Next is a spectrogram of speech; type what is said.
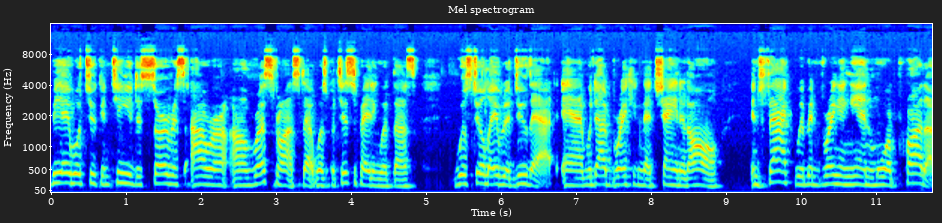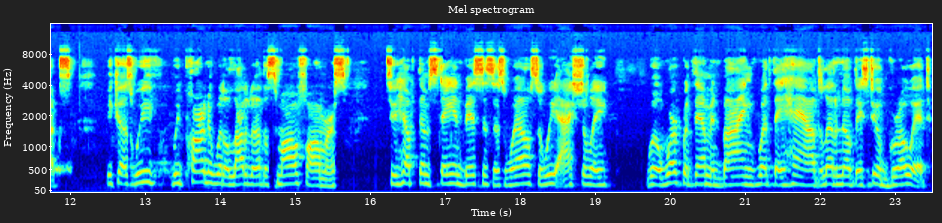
be able to continue to service our um, restaurants that was participating with us we're still able to do that and without breaking that chain at all. In fact, we've been bringing in more products because we've we partner with a lot of the other small farmers to help them stay in business as well. So we actually will work with them in buying what they have to let them know if they still grow it,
